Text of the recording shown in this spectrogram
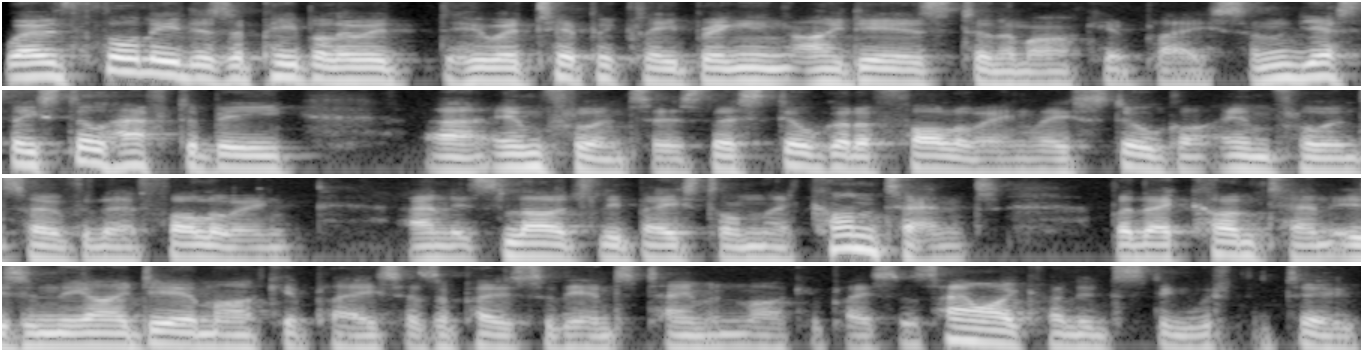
Whereas thought leaders are people who are who are typically bringing ideas to the marketplace, and yes, they still have to be uh, influencers. They've still got a following. They've still got influence over their following, and it's largely based on their content but their content is in the idea marketplace as opposed to the entertainment marketplace. That's how I kind of distinguish the two.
